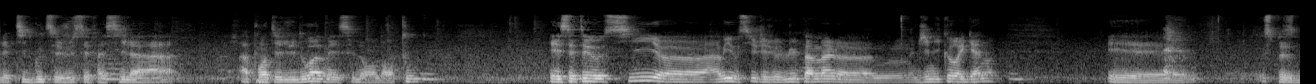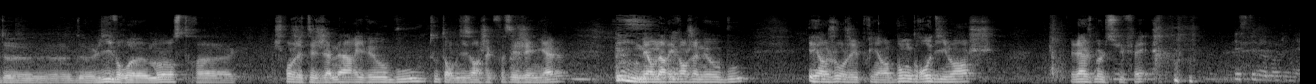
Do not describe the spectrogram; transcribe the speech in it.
les petites gouttes c'est juste c'est facile à, à pointer du doigt, mais c'est dans, dans tout. Et c'était aussi, euh, ah oui aussi j'ai lu pas mal euh, Jimmy Corrigan et espèce de, de livre monstre. Je pense que j'étais jamais arrivé au bout, tout en me disant à chaque fois c'est génial, mais en n'arrivant jamais au bout. Et un jour j'ai pris un bon gros dimanche, et là je me le suis fait. Et c'était vraiment génial.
